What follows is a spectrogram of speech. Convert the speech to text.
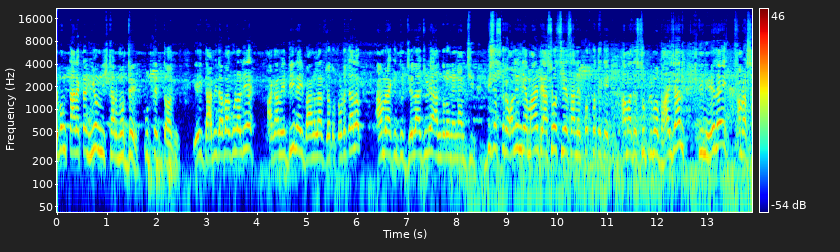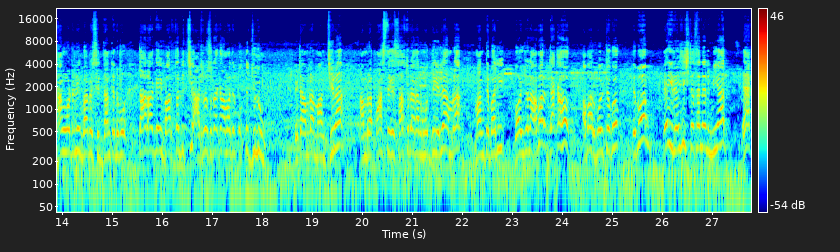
এবং তার একটা নিয়ম নিষ্ঠার মধ্যে উঠতে দিতে হবে। এই দাবি দাবাগুলো নিয়ে আগামী দিন এই বাংলার যত টোটো চালক, আমরা কিন্তু জেলা জুড়ে আন্দোলনে নামছি। বিশেষ করে অল ইন্ডিয়া মার্ট অ্যাসোসিয়েশনের পক্ষ থেকে আমাদের সুপ্রিমো ভাইজান, তিনি এলেই আমরা সাংগঠনিকভাবে সিদ্ধান্ত নেব। তার আগে এই বার্তা দিচ্ছি, আঠেরোশো টাকা আমাদের পক্ষে জুলুম। এটা আমরা মানছি না। আমরা পাঁচ থেকে সাতশো টাকার মধ্যে এলে আমরা মানতে পারি, বয়সজন আবার ডাকা হোক, আবার বৈঠক হোক এবং এই রেজিস্ট্রেশনের মেয়াদ এক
